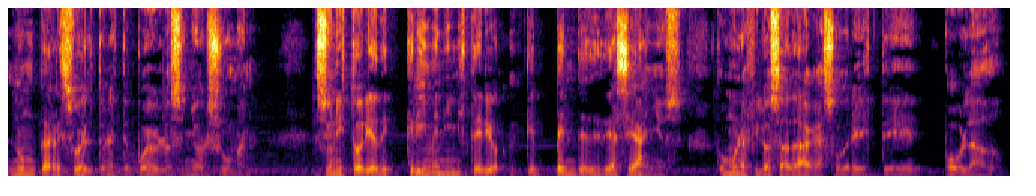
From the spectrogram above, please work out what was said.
nunca resuelto en este pueblo, señor Schumann. Es una historia de crimen y misterio que pende desde hace años como una filosa daga sobre este poblado.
